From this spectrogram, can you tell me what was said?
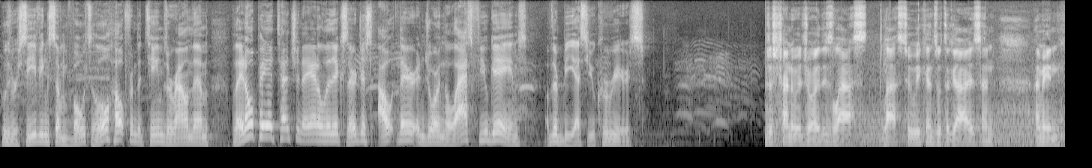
who's receiving some votes and a little help from the teams around them. But they don't pay attention to analytics. They're just out there enjoying the last few games of their BSU careers. Just trying to enjoy these last last two weekends with the guys, and I mean,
